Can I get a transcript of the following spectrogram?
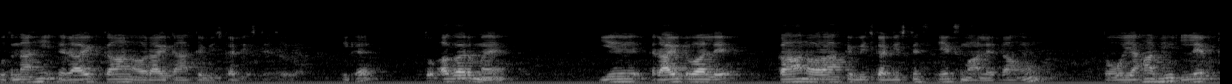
उतना ही राइट कान और राइट आँख के बीच का डिस्टेंस होगा, ठीक है? तो अगर मैं ये राइट वाले कान और आँख के बीच का डिस्टेंस एक्स मान लेता हूँ तो यहाँ भी लेफ़्ट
